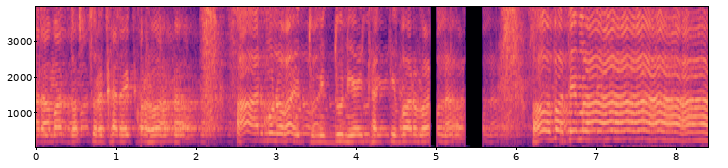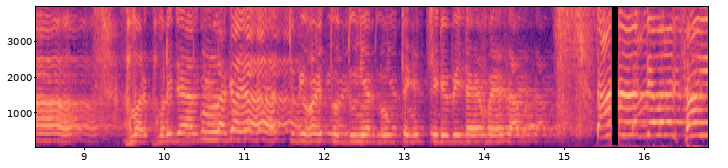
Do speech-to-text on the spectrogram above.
আর আমার দস্তরখানায় করবা না। আর মনে হয় তুমি দুনিয়ায় থাকতে পারবা না। ও ফাতিমা আমার কলিজায় আগুন লাগায়া তুমি হয়তো দুনিয়ার বুক থেকে চির বিদায় হয়ে যাবে। তার স্বামী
